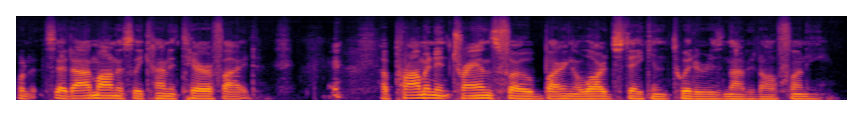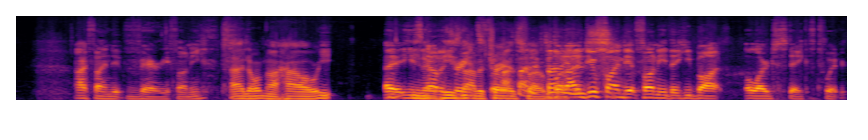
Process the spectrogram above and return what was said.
one said, "I'm honestly kind of terrified. A prominent transphobe buying a large stake in Twitter is not at all funny. I find it very funny. I don't know how." He, Uh, he's, You know, not a he's not a transphobe, transphobe. But I do find it funny that he bought a large stake of Twitter.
